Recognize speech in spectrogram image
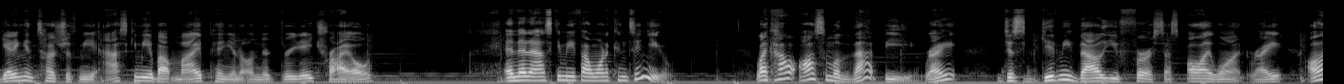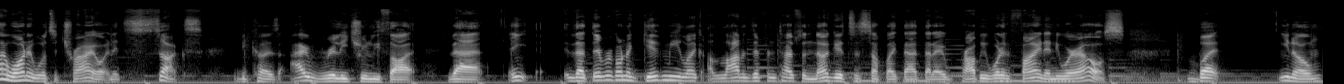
getting in touch with me, asking me about my opinion on their three day trial and then asking me if I want to continue. Like, how awesome would that be, right? Just give me value first. That's all I want, right? All I wanted was a trial, and it sucks because I really truly thought that eh, that they were to give me like a lot of different types of nuggets and stuff like that that I probably wouldn't find anywhere else. But you know,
